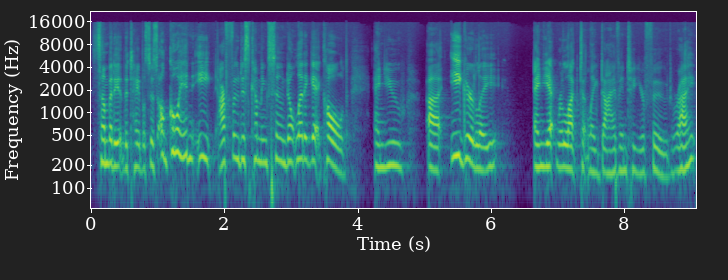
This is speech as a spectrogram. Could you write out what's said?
somebody at the table says, Oh, go ahead and eat. Our food is coming soon. Don't let it get cold. And you uh, eagerly and yet reluctantly dive into your food, right?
